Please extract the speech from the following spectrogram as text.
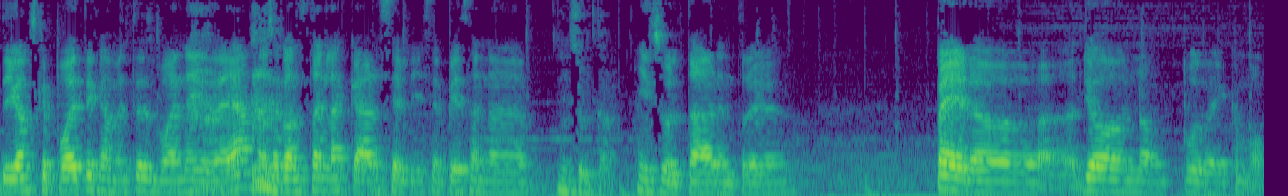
digamos que poéticamente es buena idea. O sea, cuando está en la cárcel y se empiezan a Insultar. insultar entre... Pero yo no pude como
